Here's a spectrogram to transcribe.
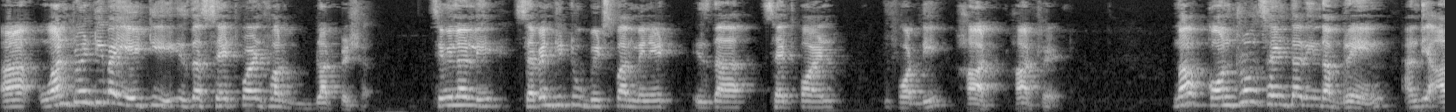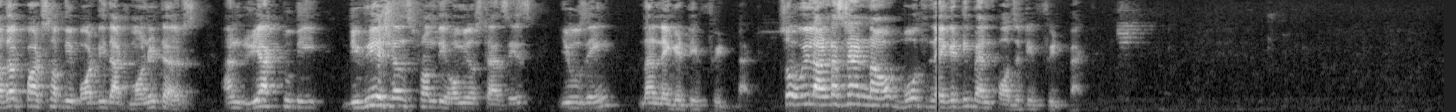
uh, 120 by 80 is the set point for blood pressure. Similarly, 72 beats per minute is the set point for the heart heart rate. Now, control center in the brain and the other parts of the body that monitors and react to the deviations from the homeostasis using the negative feedback. So, we'll understand now both negative and positive feedback.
